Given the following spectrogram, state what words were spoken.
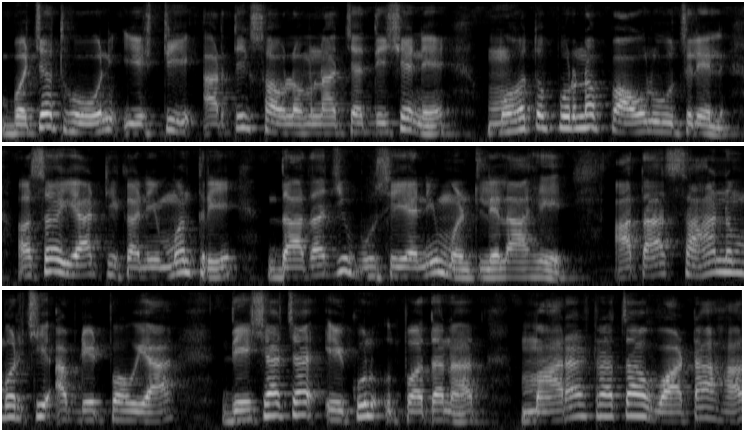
बचत होऊन एस टी आर्थिक स्वावलंबनाच्या दिशेने महत्त्वपूर्ण पाऊल उचलेल असं या ठिकाणी मंत्री दादाजी भुसे यांनी म्हटलेलं आहे. आता सहा नंबरची अपडेट पाहूया. देशाच्या एकूण उत्पादनात महाराष्ट्राचा वाटा हा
